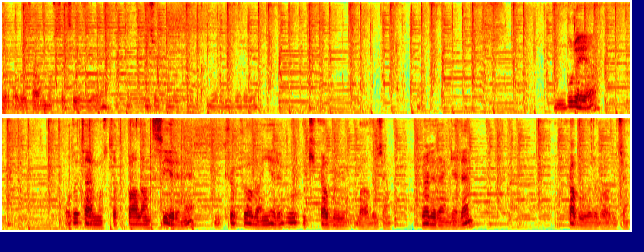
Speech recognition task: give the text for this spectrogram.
Burada oda termostatı yazıyor. Ekleyecek bakalım kameramız. Şimdi buraya oda termostat bağlantısı yerine bir köprü olan yere bu iki kabloyu bağlayacağım. Böyleden gelen kabloları bağlayacağım.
